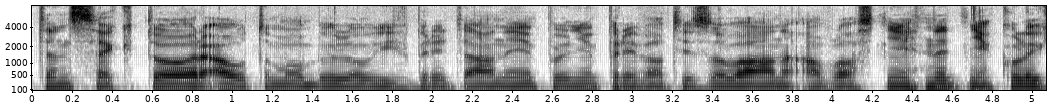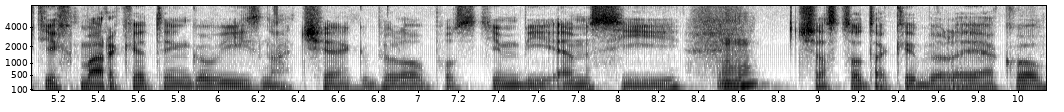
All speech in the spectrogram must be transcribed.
ten sektor automobilový v Británii plně privatizován a vlastně hned několik těch marketingových značek bylo pod tím BMC. Mm-hmm. Často taky byly jako uh,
